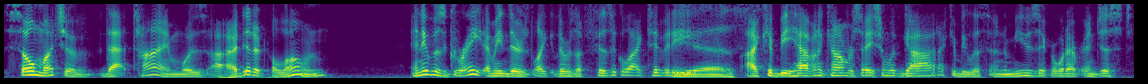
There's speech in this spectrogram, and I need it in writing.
so much of that time was I, I did it alone and it was great. I mean, there's like there was a physical activity. Yes. I could be having a conversation with God. I could be listening to music or whatever, and just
